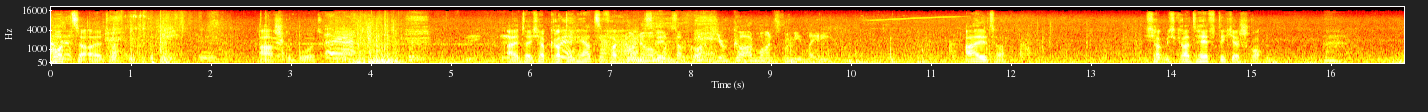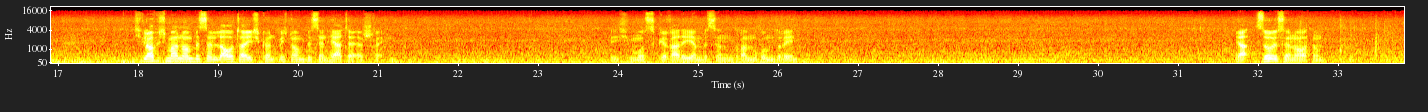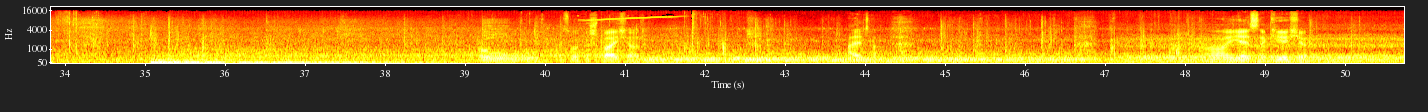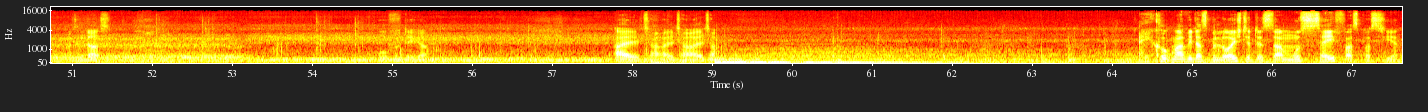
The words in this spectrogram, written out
Fotze, Alter. Arschgeburt. Alter, ich hab gerade den Herzinfarkt meines Lebens bekommen. Alter. Ich hab mich gerade heftig erschrocken. Ich glaube, ich mache noch ein bisschen lauter. Ich könnte mich noch ein bisschen härter erschrecken. Ich muss gerade hier ein bisschen dran rumdrehen. Ja, so ist in Ordnung. Oh, es wird gespeichert. Alter. Oh, hier ist eine Kirche. Was ist denn das? Uff, Digga. Alter, alter, alter. Ey, guck mal, wie das beleuchtet ist. Da muss safe was passieren.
